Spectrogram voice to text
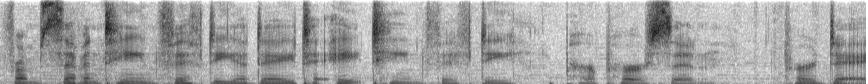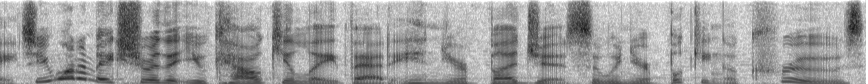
from 1750 a day to 1850 per person per day. So you want to make sure that you calculate that in your budget. So when you're booking a cruise,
